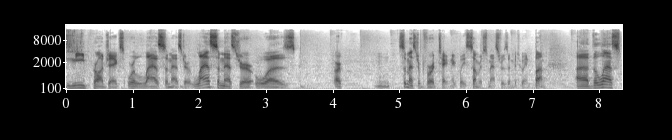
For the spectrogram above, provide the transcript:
me projects were last semester. Last semester was, or mm, semester before technically, summer semester was in between, but uh, the last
